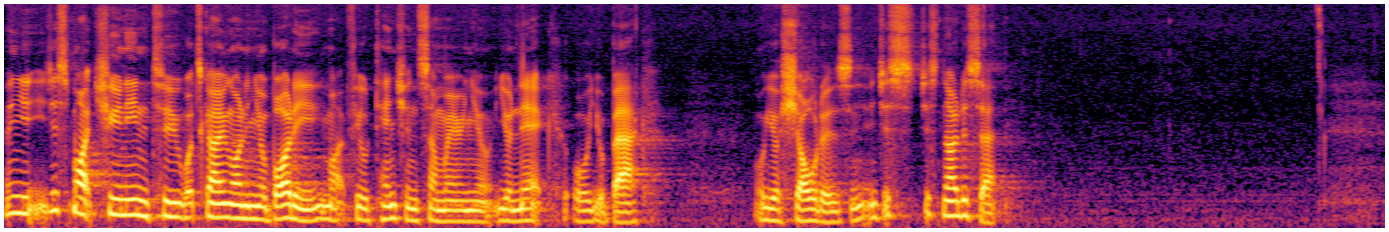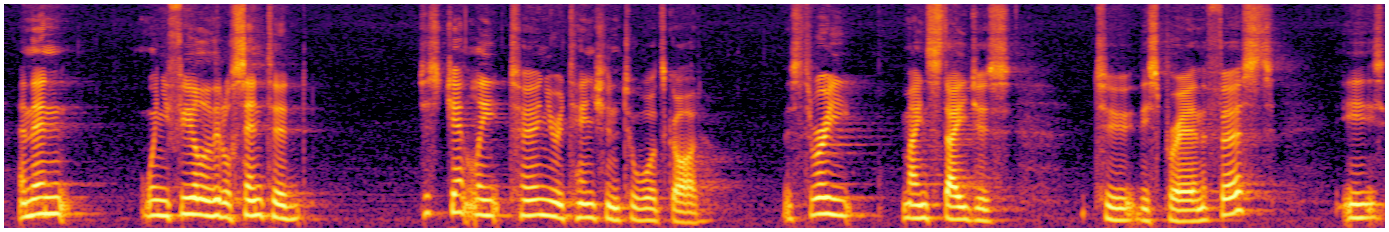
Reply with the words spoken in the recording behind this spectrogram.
Then you, you, just might tune in to what's going on in your body. You might feel tension somewhere in your, your neck or your back or your shoulders. And just, just notice that. And then when you feel a little centered, just gently turn your attention towards God. There's three main stages to this prayer. And the first is,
